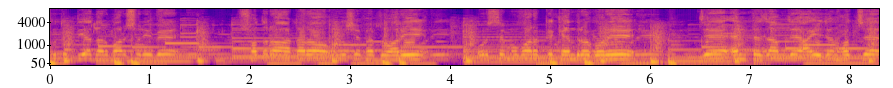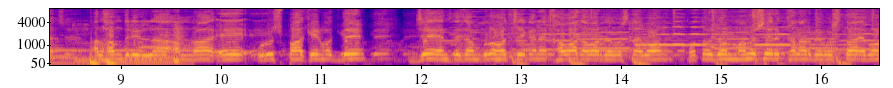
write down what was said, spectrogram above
কুতুবদিয়া দরবার শরীফে সতেরো, আঠারো, উনিশে ফেব্রুয়ারি উর্সে মুবারককে কেন্দ্র করে যে এন্তেজাম যে আয়োজন হচ্ছে, আলহামদুলিল্লাহ আমরা এই উরুস পাকের মধ্যে যে এন্তেজামগুলো হচ্ছে এখানে খাওয়া দাওয়ার ব্যবস্থা এবং কতজন মানুষের খানার ব্যবস্থা এবং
